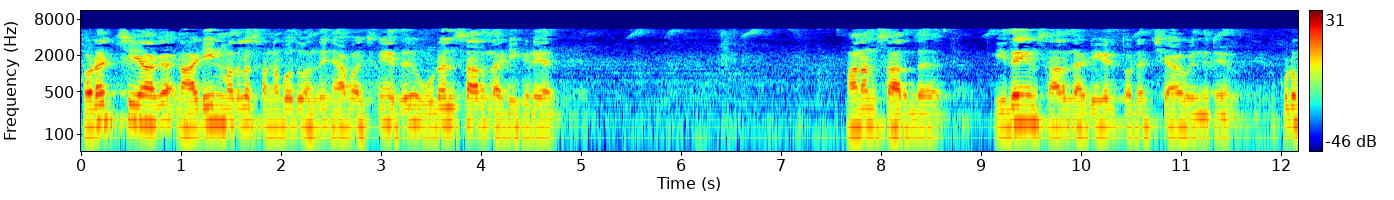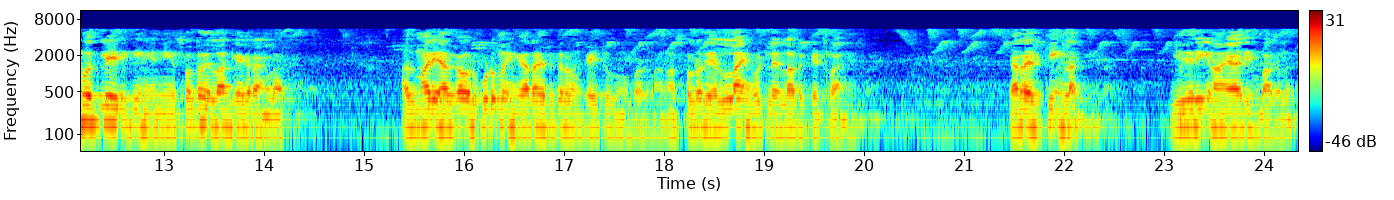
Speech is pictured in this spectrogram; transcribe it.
தொடர்ச்சியாக நான் அடின்னு முதல்ல சொன்னபோது வந்து ஞாபகம் வச்சுக்கேன் இது உடல் சார்ந்த அடி கிடையாது. மனம் சார்ந்த இதயம் சார்ந்த அடிகள் தொடர்ச்சியாக விழுந்துட்டே இருக்கும். குடும்பத்திலே இருக்கீங்க நீங்கள் சொல்கிறதெல்லாம் கேட்குறாங்களா அது மாதிரி யாருக்கா ஒரு குடும்பம் இங்கே யாராவது இருக்கிறவங்க கை தூக்குங்க பார்க்கலாம் நான் சொல்கிறது எல்லாம் எங்கள் வீட்டில் எல்லோரும் கேட்டுறாங்க. யாராவது இருக்கீங்களா? இது வரைக்கும் நான் யாரையும் பார்க்கல.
